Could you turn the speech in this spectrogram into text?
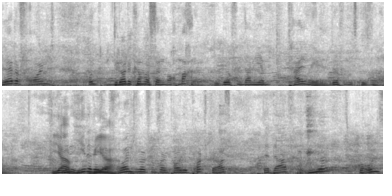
werde Freund. Und die Leute können was dann auch machen. Die dürfen dann hier teilnehmen, dürfen uns besuchen. Ja, jeder, jeder, der hier Freund wird vom St. Pauli Podcast, der darf hier bei uns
